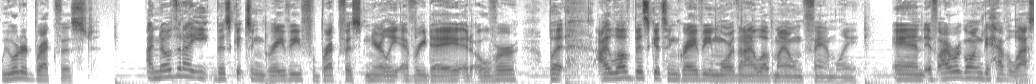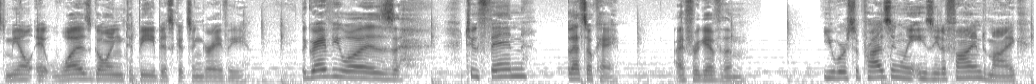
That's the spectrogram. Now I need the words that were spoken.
We ordered breakfast. I know that I eat biscuits and gravy for breakfast nearly every day at Over, but I love biscuits and gravy more than I love my own family. And if I were going to have a last meal, it was going to be biscuits and gravy. The gravy was too thin, but that's okay. I forgive them. You were surprisingly easy to find, Mike.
